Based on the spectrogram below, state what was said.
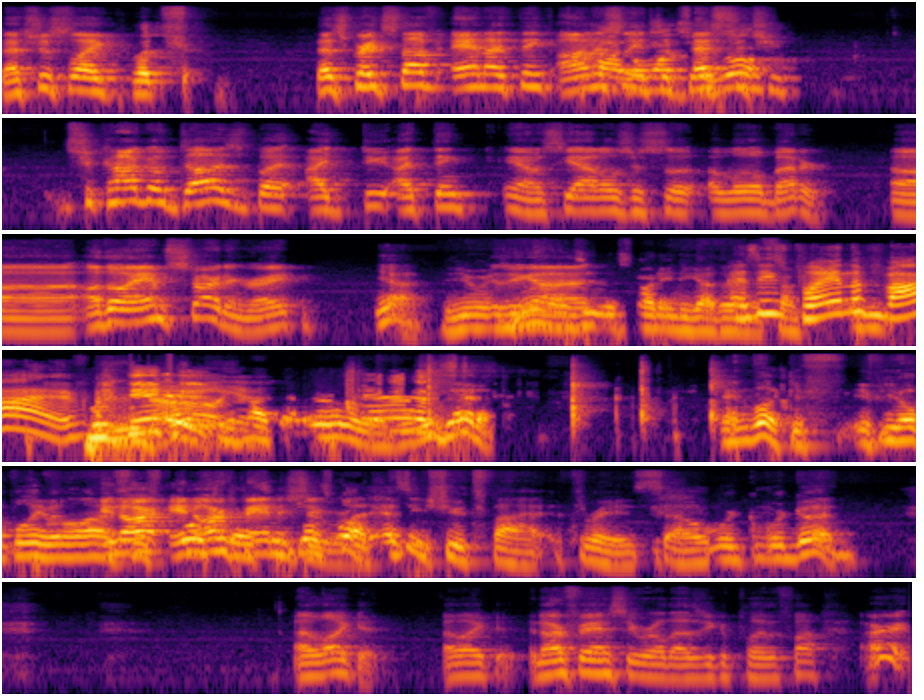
That's just like But that's great stuff. And I think honestly, Chicago it's the wants you best. situ- Chicago does, but I do. I think you know Seattle's just a, a little better. Uh, although I am starting right. Yeah, you, Because you we and got- Lindsay starting together. As he's playing the five. We did Oh, it. we yeah. that earlier. but We did it. And look, if, if you don't believe in a lot In of our- sports in our fantasy guess what? As he shoots five threes, so we're we're good. I like it. I like it. In our fantasy world, as you can play the five. All right.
